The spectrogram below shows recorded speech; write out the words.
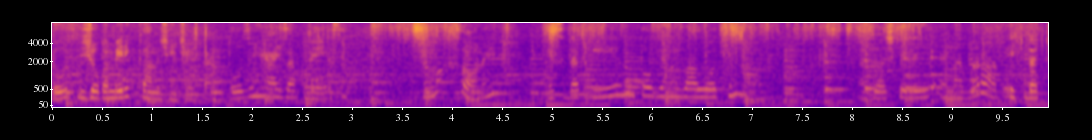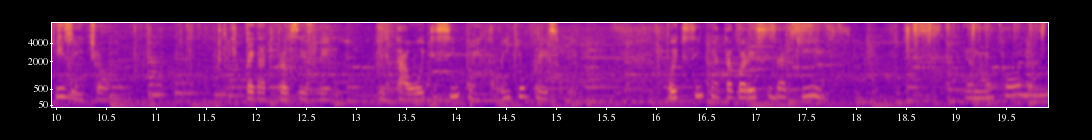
12, jogo americano, gente. Ele tá 12 reais a peça. Uma só, né? Esse daqui eu não tô vendo o valor aqui não. Mas eu acho que ele é mais barato. Esse daqui, gente, ó. Deixa eu pegar aqui pra vocês verem. Ele tá 8,50. Bem que o preço dele. 8,50. Agora esse daqui, eu não tô olhando,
